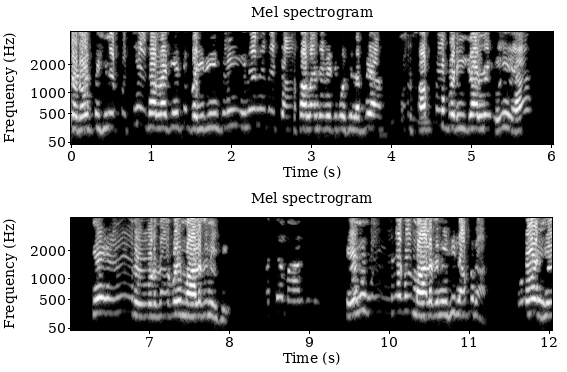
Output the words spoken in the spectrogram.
ਜਦੋਂ ਪਿਛਲੇ 25 ਸਾਲਾਂ 'ਚ ਇਹ ਤੇ ਬਜਰੀ ਨਹੀਂ ਪਈ ਇਹਨਾਂ ਨੇ ਤਾਂ 4 ਸਾਲਾਂ ਦੇ ਵਿੱਚ ਕੁਝ ਲੱਭਿਆ। ਔਰ ਸਭ ਤੋਂ ਬੜੀ ਗੱਲ ਇਹ ਆ ਕਿ ਇਹ ਰੋਡ ਦਾ ਕੋਈ ਮਾਲਕ ਨਹੀਂ ਸੀ। ਇਹਨੂੰ ਕੋਈ ਇਹਦਾ ਕੋਈ ਮਾਲਕ ਨਹੀਂ ਸੀ ਲੱਭਦਾ। ਉਹ ਜੇ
